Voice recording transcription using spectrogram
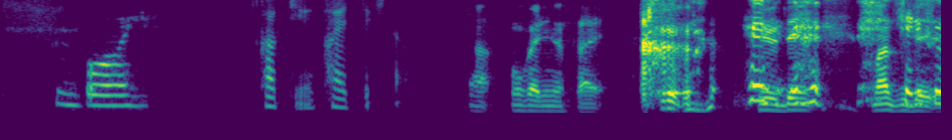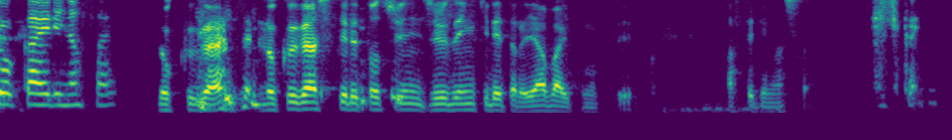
すごい。カッキー帰ってきた。あ、おかえりなさい。充電、マジでセリフお帰りなさい。録画、録画してる途中に充電切れたらやばいと思って焦りました。確かに。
